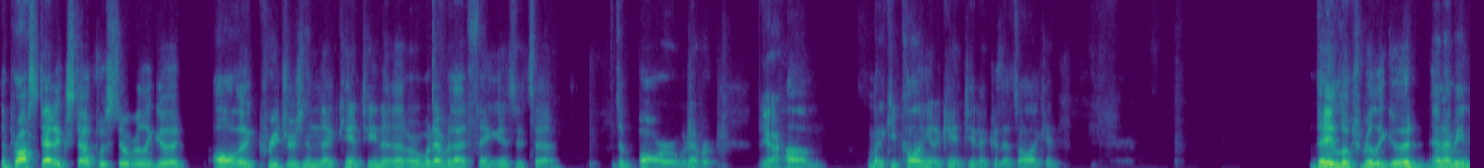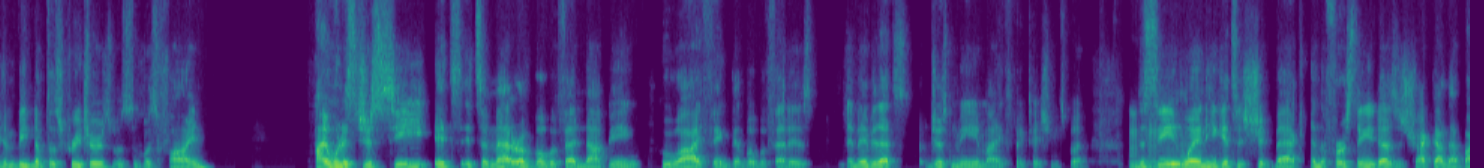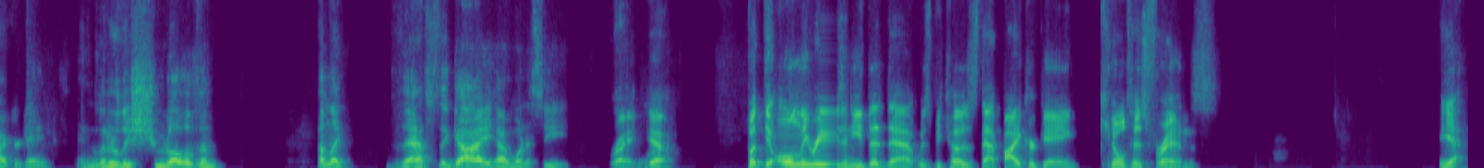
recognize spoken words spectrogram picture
the prosthetic stuff was still really good. All the creatures in the cantina or whatever that thing is, it's a it's a bar or whatever. Yeah, Um, I'm gonna keep calling it a cantina because that's all I can. They looked really good, and I mean, him beating up those creatures was was fine. I want to just see it's it's a matter of Boba Fett not being who I think that Boba Fett is, and maybe that's just me and my expectations. But the Mhm. scene when he gets his shit back, and the first thing he does is track down that biker gang and literally shoot all of them. I'm like, that's the guy I want to see. right, yeah. But the only reason he did that was because that biker gang killed his friends. Yeah.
